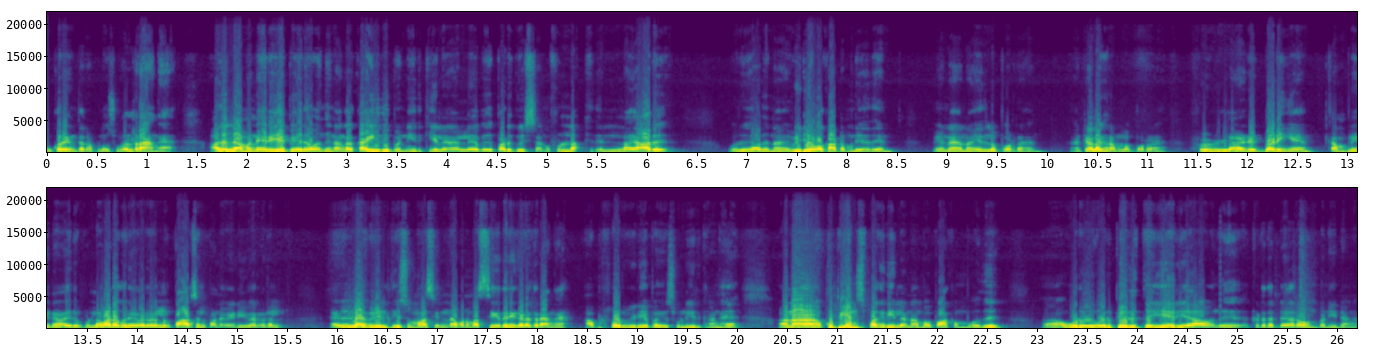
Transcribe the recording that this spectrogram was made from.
உக்ரைன் தரப்பில் சொல்கிறாங்க அது இல்லாமல் நிறைய பேரை வந்து நாங்கள் கைது பண்ணி இது கீழே நிறைய பேர் படுக்க வச்சிட்டாங்க ஃபுல்லாக இதெல்லாம் யார்? ஒரு அதை நான் வீடியோவை காட்ட முடியாது. வேணா நான் இதில் போடுறேன். டெலகிராமில் போடுறேன். ஃபுல்லாக டெட் பாடிங்க கம்ப்ளீட்டாக இது ஃபுல்லாக வடகொரிய வீரர்களுக்கு பார்சல் பண்ண வேண்டிய வீரர்கள். எல்லாம் வீழ்த்தி சும்மா சின்ன பணமாக சிதறி கிடக்குறாங்க அப்படின்னு ஒரு வீடியோ பதிவு சொல்லியிருக்காங்க. ஆனால் குப்பியன்ஸ் பகுதியில் நம்ம பார்க்கும்போது ஒரு ஒரு பெருத்த ஏரியா வந்து கிட்டத்தட்ட ரவுண்ட் பண்ணிட்டாங்க.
